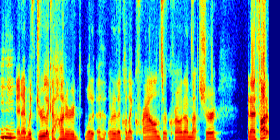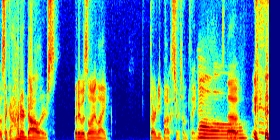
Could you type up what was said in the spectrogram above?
Mhm. and I withdrew like a hundred. What uh, what are they called? Like crowns or krona? I'm not sure. And I thought it was like a hundred dollars, but it was only like thirty bucks or something. Oh, So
